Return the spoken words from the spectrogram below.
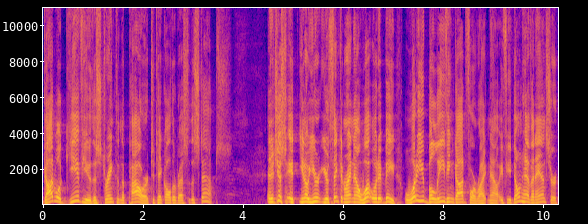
God will give you the strength and the power to take all the rest of the steps. And it just, it, you know, you're, you're thinking right now, what would it be? What are you believing God for right now? If you don't have an answer,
